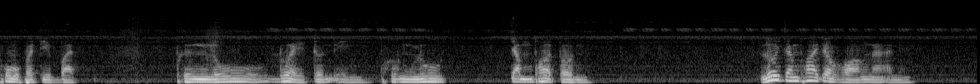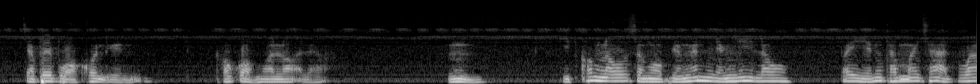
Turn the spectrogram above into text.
ผู้ปฏิบัติ พึงรู้ด้วยตนเอง พึงรู้จำเพาะตน รู้จำเพาะเจ้าของนะอันนี้ จะไปบอกคนอื่น เขาก็หัวเราะแล้ว อืม จิตของเราสงบอย่างนั้น อย่างนี้เราไปเห็นธรรมชาติว่า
